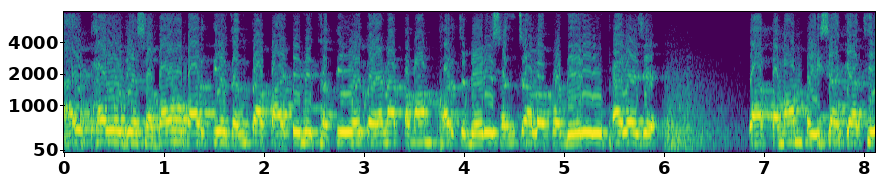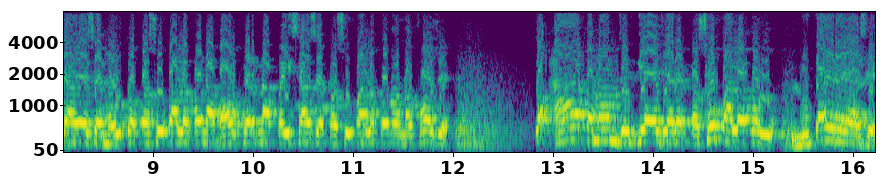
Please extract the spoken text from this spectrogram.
તાઇફાઓ જે સભાઓ ભારતીય જનતા પાર્ટીની થતી હોય તો એના તમામ ખર્ચ ડેરી સંચાલકો ડેરી ઉઠાવે છે. તો આ તમામ પૈસા ક્યાંથી આવે છે? મૂળ તો પશુપાલકોના ભાવફેરના પૈસા છે, પશુપાલકોનો નફો છે. તો આ તમામ જગ્યાએ જ્યારે પશુપાલકો લૂંટાઈ રહ્યા છે,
